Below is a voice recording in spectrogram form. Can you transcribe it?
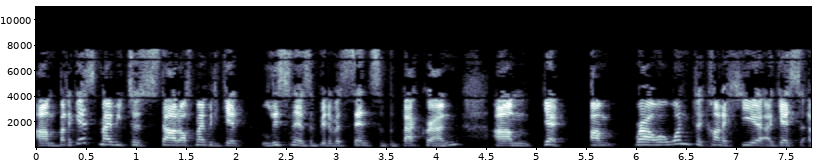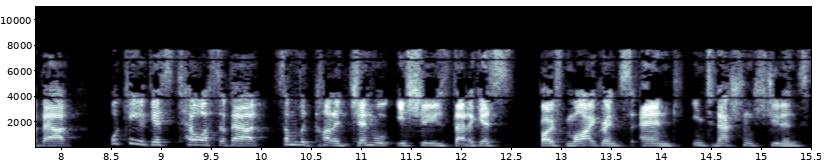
Um, but I guess maybe to start off, maybe to get listeners a bit of a sense of the background. Um, yeah, um, Raul, I wanted to kind of hear, I guess, about what can you, I guess, tell us about some of the kind of general issues that I guess both migrants and international students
